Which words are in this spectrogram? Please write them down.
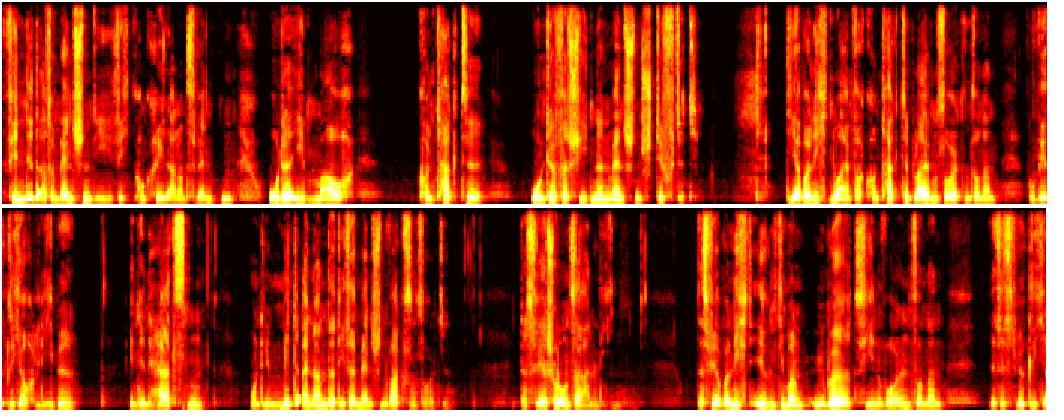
findet, also Menschen, die sich konkret an uns wenden oder eben auch Kontakte unter verschiedenen Menschen stiftet, die aber nicht nur einfach Kontakte bleiben sollten, sondern wo wirklich auch Liebe in den Herzen und im Miteinander dieser Menschen wachsen sollte. Das wäre schon unser Anliegen. Dass wir aber nicht irgendjemandem überziehen wollen, sondern es ist wirklich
